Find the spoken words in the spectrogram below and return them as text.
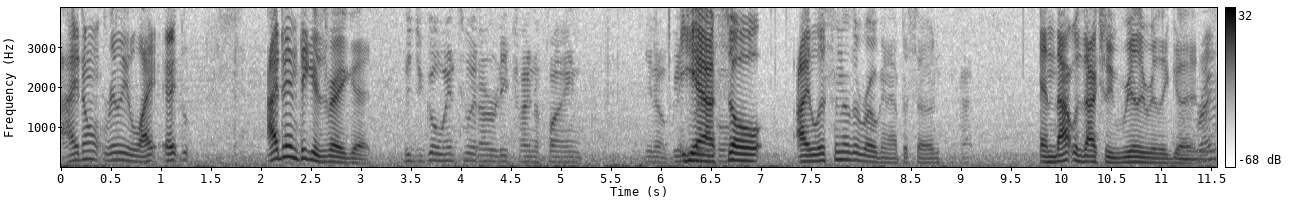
I don't really like it. I didn't think it was very good. Did you go into it already trying to find, you know, being Yeah, critical? so I listened to the Rogan episode, Okay. And that was actually really really good. Right?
